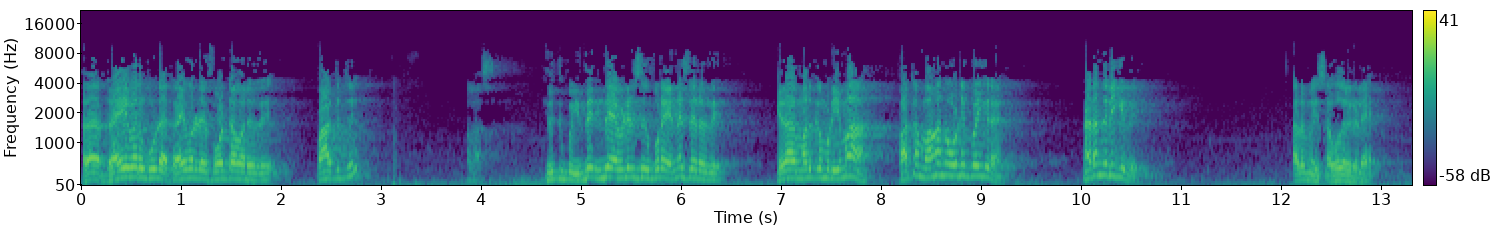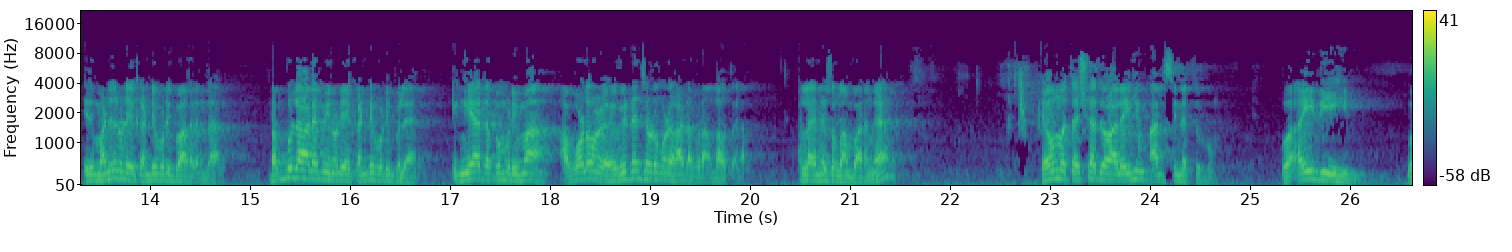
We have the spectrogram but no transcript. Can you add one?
அதாவது டிரைவர் கூட டிரைவருடைய போட்டோ வருது. பார்த்துட்டு அலாஸ் இதுக்கு இந்த இந்த எவிடன்ஸுக்கு பூரா என்ன செய்யறது ஏதாவது மறுக்க முடியுமா? பார்த்தா மகன் ஓடி போய்கிறார் நடந்திருக்குது. அருமை சகோதரர்களே இது மனிதனுடைய கண்டுபிடிப்பாக இருந்தால் ரப்புல் ஆலமியினுடைய கண்டுபிடிப்புல எங்கேயா தப்ப முடியுமா? அவ்வளவு எவிடன்ஸோட கூட காட்ட அல்லாஹ் அல்லாஹ் என்ன சொல்லலாம் பாருங்க? யௌம தஷது அலைஹிம் அல்சினத்துகும் வ ஐதீஹிம் வ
